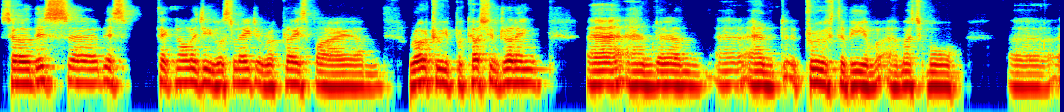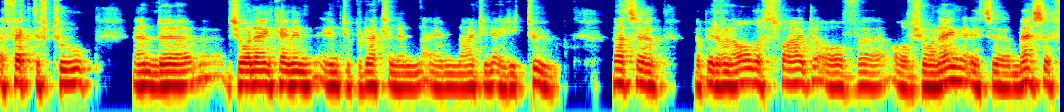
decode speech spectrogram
So this, uh, this technology was later replaced by um, rotary percussion drilling uh, and, um, uh, and proved to be a, a much more uh, effective tool. And uh, Jwaneng came in, into production in, in 1982. That's a, a bit of an older slide of, uh, of Jwaneng. It's a massive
